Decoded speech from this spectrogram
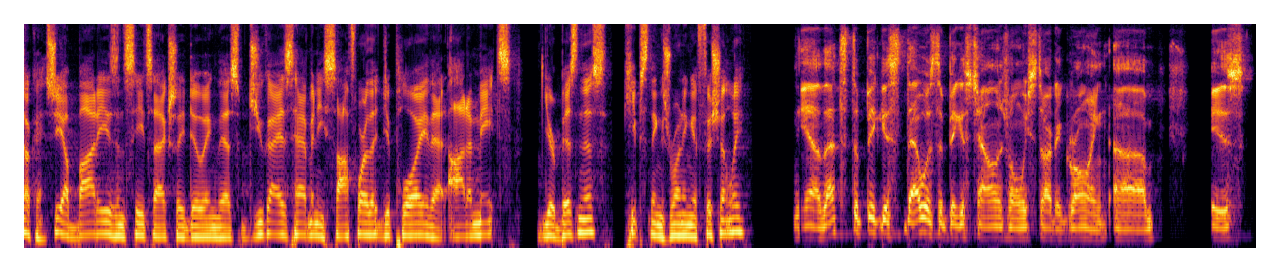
Okay, so you have bodies and seats actually doing this. Do you guys have any software that deploy that automates your business, keeps things running efficiently? Yeah, that's the biggest. That was the biggest challenge when we started growing. Um, is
